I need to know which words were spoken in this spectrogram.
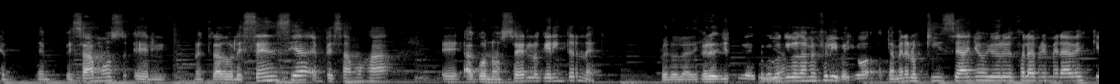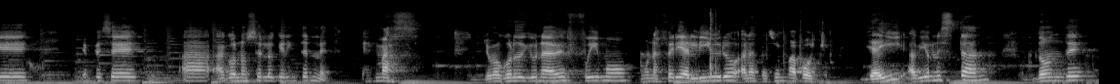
em- empezamos el- nuestra adolescencia, empezamos a, eh, a conocer lo que era Internet. Pero la Pero yo estoy de acuerdo contigo también, Felipe. Yo también a los 15 años yo creo que fue la primera vez que empecé a, a conocer lo que era Internet. Es más, yo me acuerdo que una vez fuimos a una feria del libro a la estación Mapocho y ahí había un stand donde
